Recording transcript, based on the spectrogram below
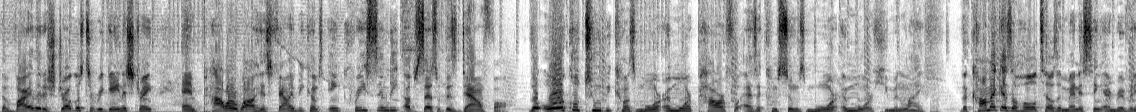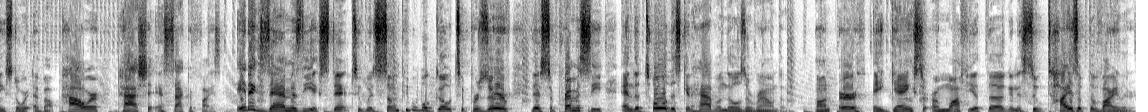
the Violator struggles to regain his strength and power while his family becomes increasingly obsessed with his downfall. The Oracle too becomes more and more powerful as it consumes more and more human life. The comic as a whole tells a menacing and riveting story about power, passion, and sacrifice. It examines the extent to which some people will go to preserve their supremacy and the toll this can have on those around them. On Earth, a gangster or mafia thug in a suit ties up the Violator.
